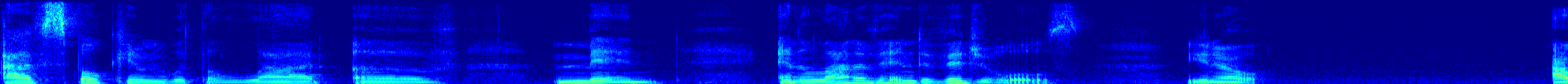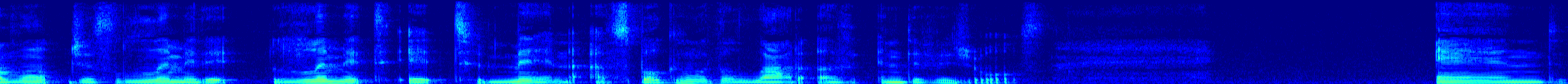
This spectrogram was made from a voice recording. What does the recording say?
I've spoken with a lot of men and a lot of individuals, you know, I won't just limit it limit it to men. I've spoken with a lot of individuals. And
